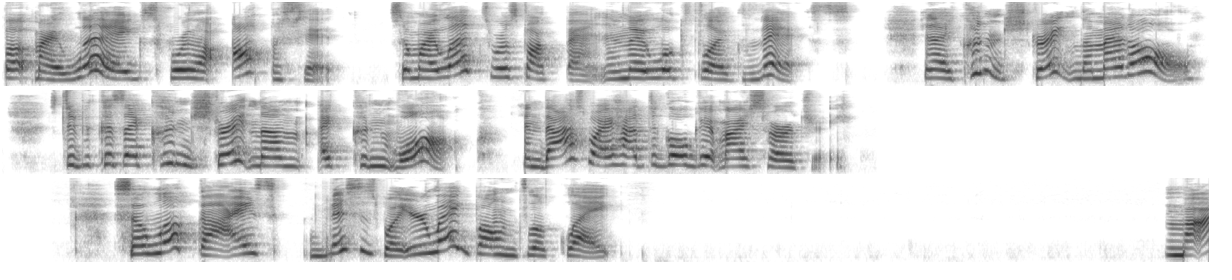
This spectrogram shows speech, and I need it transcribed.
but my legs were the opposite. So my legs were stuck bent and they looked like this. And I couldn't straighten them at all. So because I couldn't straighten them, I couldn't walk. And that's why I had to go get my surgery. So look guys, this is what your leg bones look like. My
